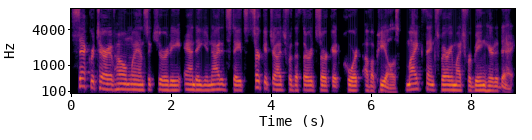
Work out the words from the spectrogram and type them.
Secretary of Homeland Security, and a United States Circuit Judge for the Third Circuit Court of Appeals. Mike, thanks very much for being here today.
